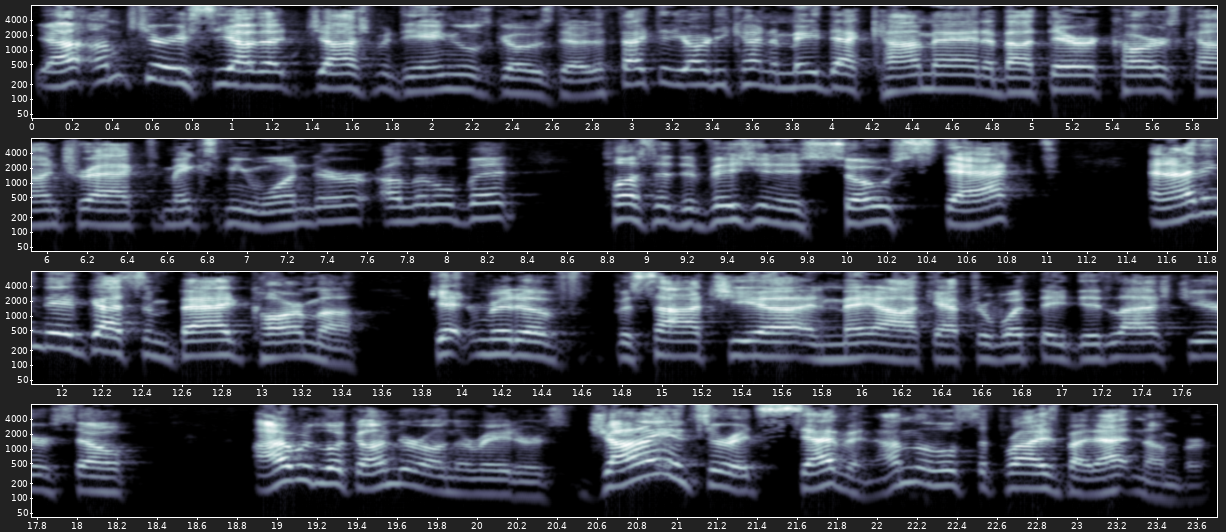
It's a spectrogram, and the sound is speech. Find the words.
Yeah, I'm curious to see how that Josh McDaniels goes there. The fact that he already kind of made that comment about Derek Carr's contract makes me wonder a little bit. Plus, the division is so stacked. And I think they've got some bad karma getting rid of Bisaccia and Mayock after what they did last year. So I would look under on the Raiders. Giants are at seven. I'm a little surprised by that number.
